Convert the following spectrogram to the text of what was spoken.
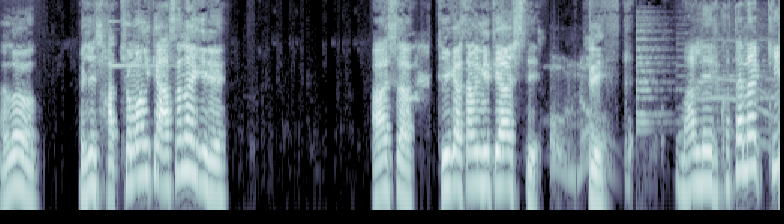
হ্যালো এই যে সাতশো মাল কি আসে নাকি রে? আচ্ছা ঠিক আছে আমি নিতে আসছি। মালের কথা না কি?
